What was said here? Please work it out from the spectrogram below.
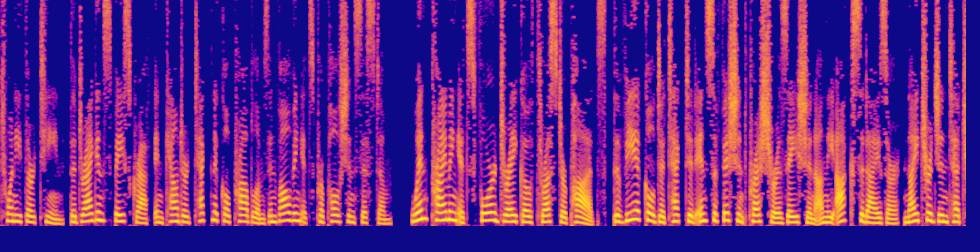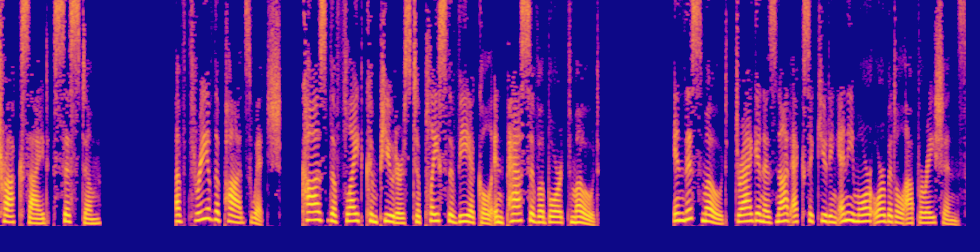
2013, the Dragon spacecraft encountered technical problems involving its propulsion system. When priming its four Draco thruster pods, the vehicle detected insufficient pressurization on the oxidizer nitrogen tetroxide system. Of three of the pods which caused the flight computers to place the vehicle in passive abort mode. In this mode, Dragon is not executing any more orbital operations.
